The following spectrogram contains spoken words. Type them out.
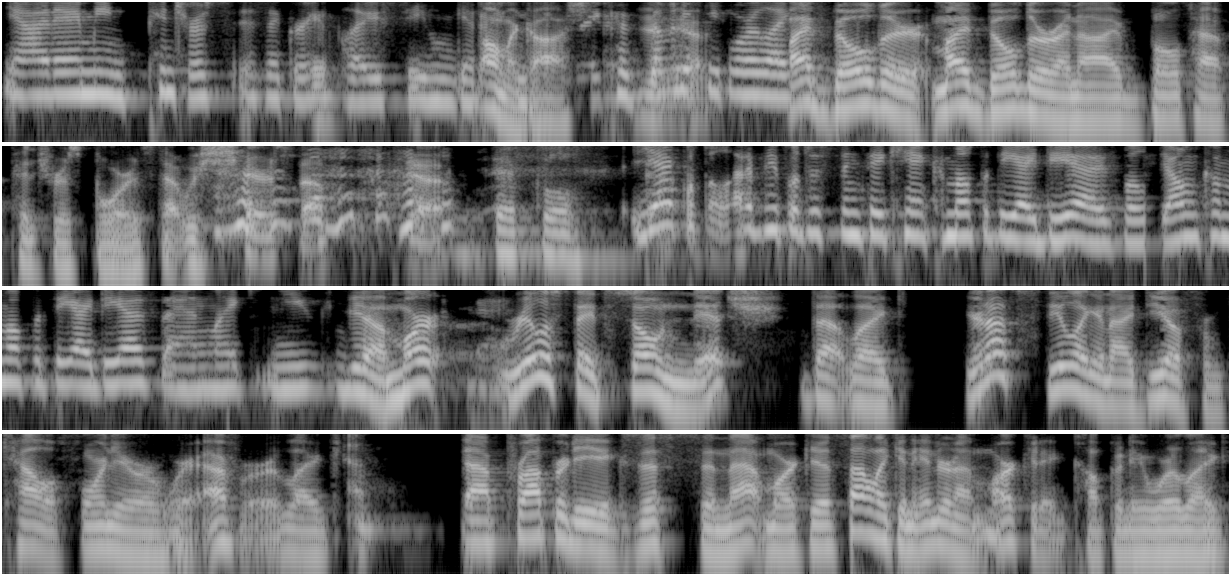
Yeah, and I mean Pinterest is a great place to even get. Oh my gosh. Because Yeah, so many yeah. people are like, my builder my builder and i both have pinterest boards that we share stuff yeah That's cool. Yeah, because a lot of people just think they can't come up with the ideas. Well, don't come up with the ideas then. Like you yeah more real estate's so niche that like you're not stealing an idea from california or wherever like Yeah. that property exists in that market it's not like an internet marketing company where like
